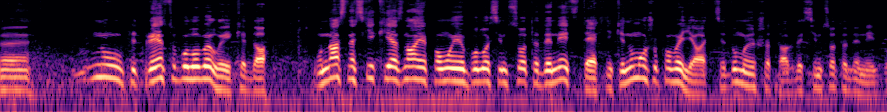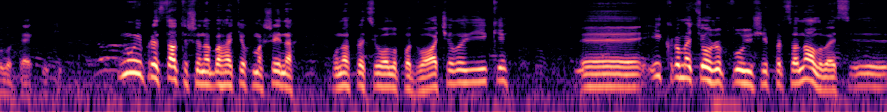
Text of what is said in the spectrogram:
Е, ну, підприємство було велике, да. У нас, наскільки я знаю, по-моєму, було 700 одиниць техніки. Ну, можу помилятися. Думаю, що так, десь 700 одиниць було техніки. Ну і представте, що на багатьох машинах у нас працювало по два чоловіки. Е, і крім цього обслужуючий персонал, весь е,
